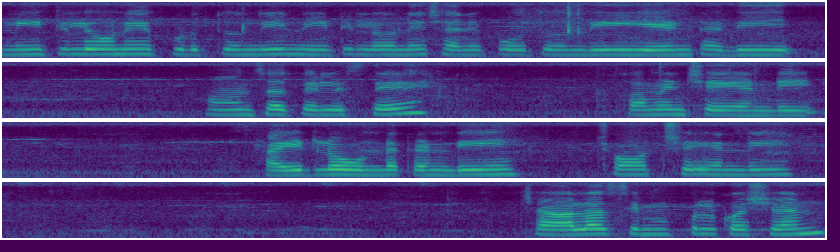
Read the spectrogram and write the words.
నీటిలోనే పుడుతుంది నీటిలోనే చనిపోతుంది ఏంటది? ఆన్సర్ తెలిస్తే కామెంట్ చేయండి. హైడ్లో ఉండకండి చాట్ చేయండి. చాలా సింపుల్ క్వశ్చన్.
